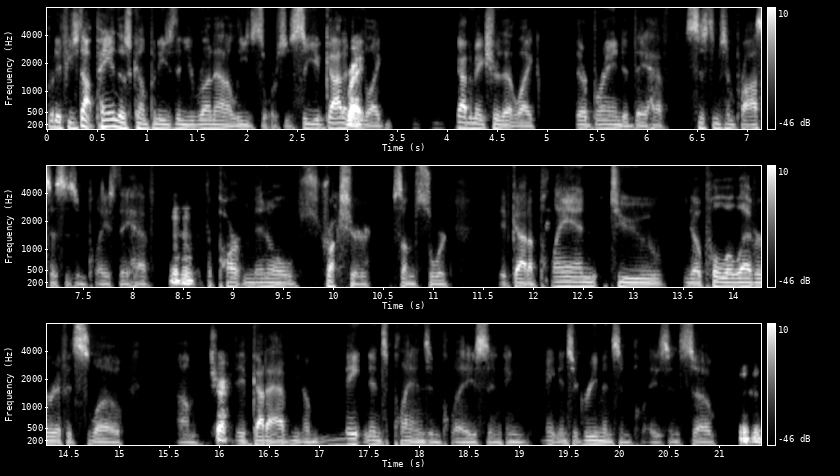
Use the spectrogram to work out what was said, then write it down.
but if you stop paying those companies, then you run out of lead sources. So you've got to right. be like, got to make sure that like they're branded, they have systems and processes in place, they have mm-hmm. departmental structure of some sort. They've got a plan to you know pull a lever if it's slow. Um, sure. They've got to have you know maintenance plans in place and, and maintenance agreements in place, and so mm-hmm.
